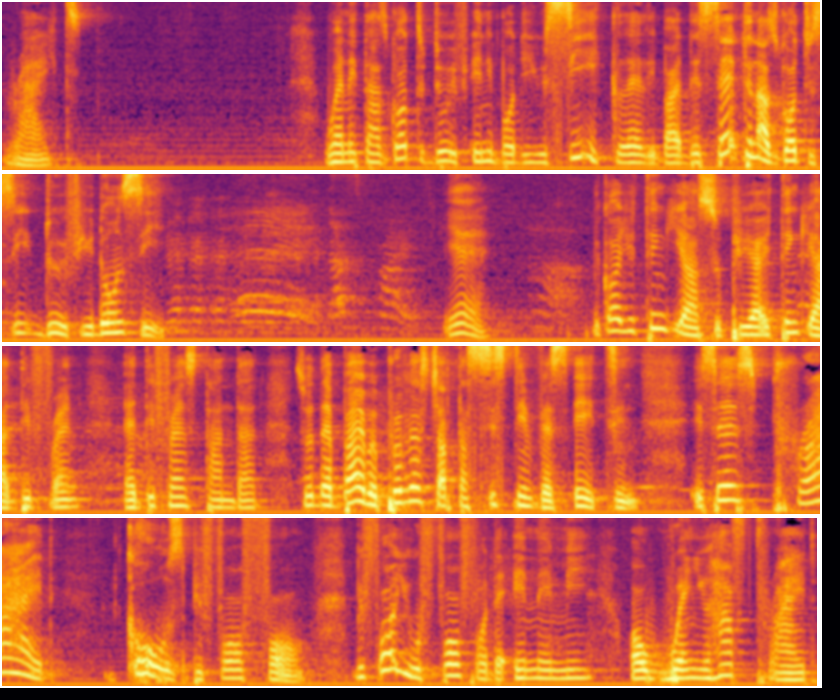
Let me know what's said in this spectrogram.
right. When it has got to do with anybody, you see it clearly, but the same thing has got to see, do if you don't see. Yeah. Because you think you are superior, you think you are different, a different standard. So the Bible, Proverbs chapter 16, verse 18, it says, Pride goes before fall. Before you fall for the enemy, or when you have pride,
